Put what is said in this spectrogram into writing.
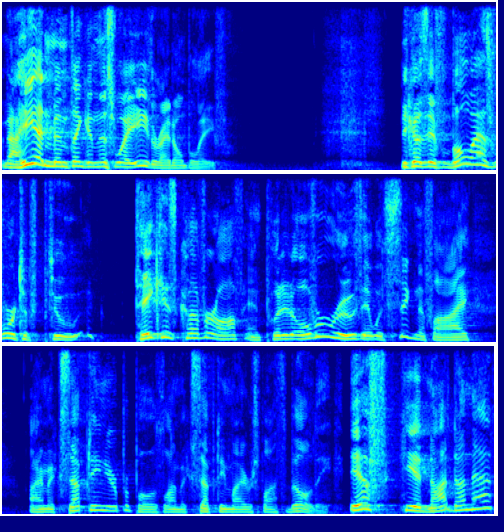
Now, he hadn't been thinking this way either, I don't believe. Because if Boaz were to, to take his cover off and put it over Ruth, it would signify, I'm accepting your proposal, I'm accepting my responsibility. If he had not done that,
